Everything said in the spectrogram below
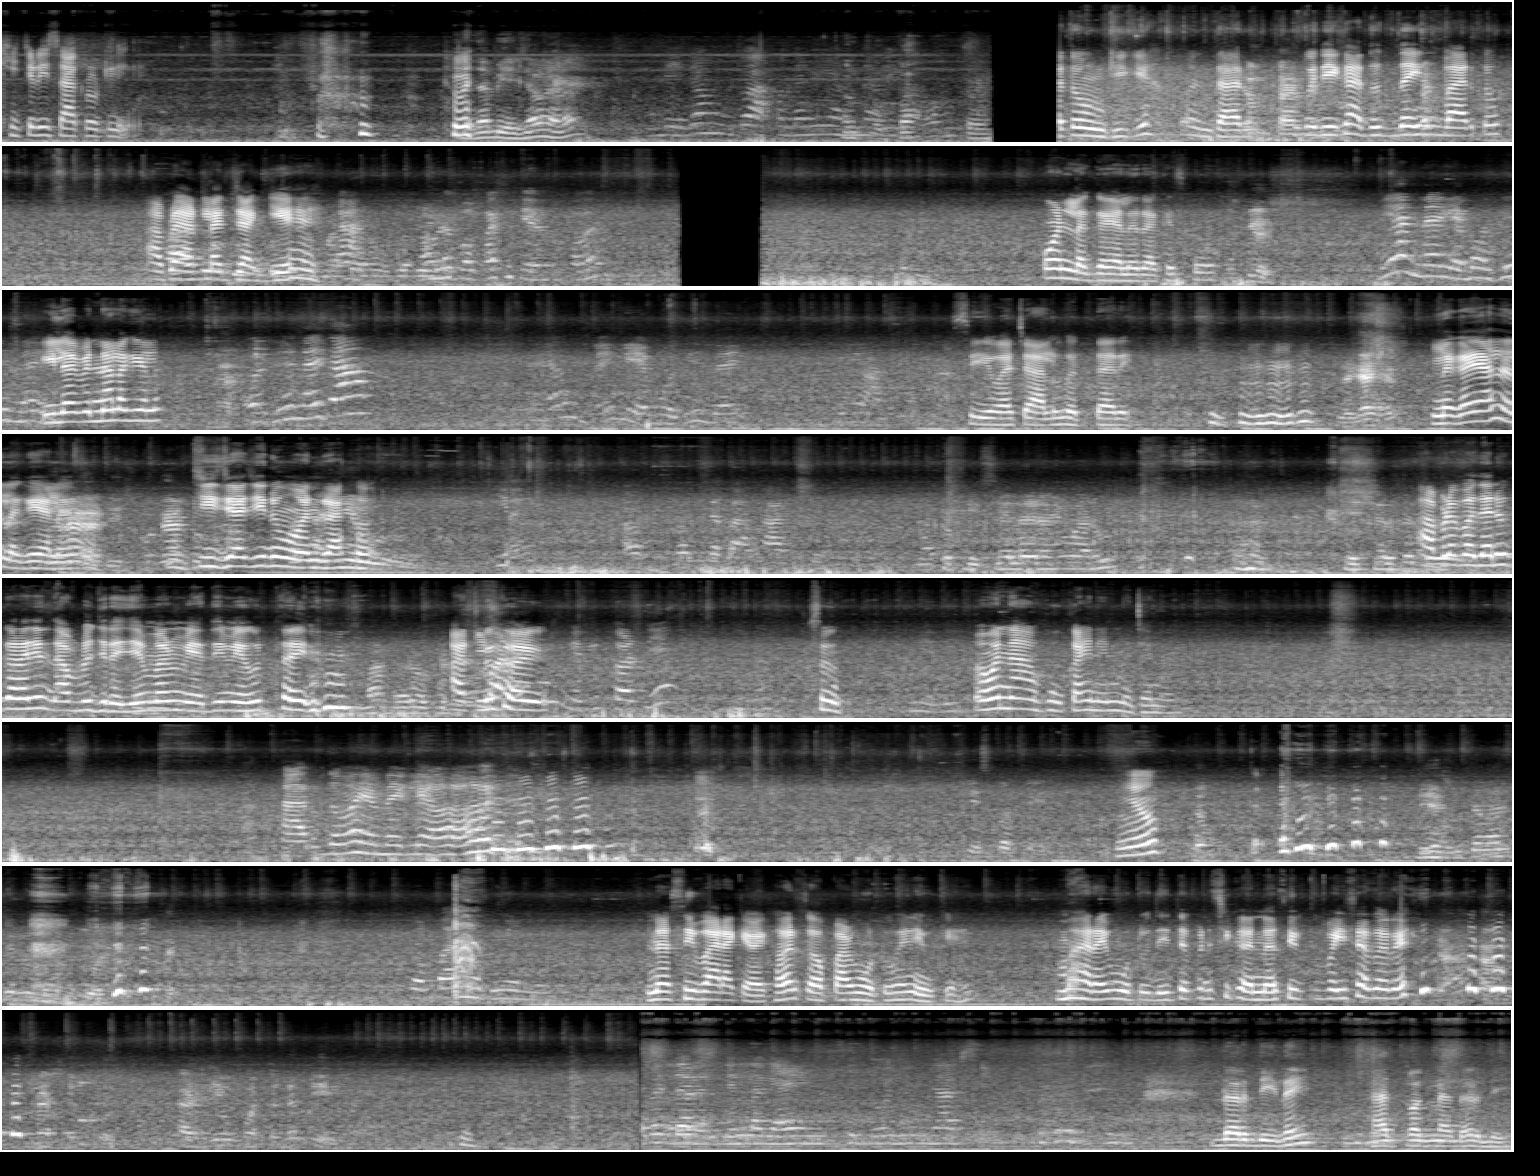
ખીચડી શાક રોટલી. બધા બે જાઓ હેડા પપ્પા તો ઊંઘી ગયા. અંધારું. કોઈ દેખાતું જ નહીં બહાર તો. આપણે આટલા જ જાગીએ હે. કોણ લગાયેલા રાકેશ નહીં ઇલેવન ના લગેલા બધે નહીં જા એમ નહીં લે બધે નહીં સેવા ચાલુ અત્યારે? જીજાજી લગાયાલે કાઢો. જીજાજીનું મન રાખો. ફેશિયલ રહ્યું મારું આપણે બધાનું કરે છે ને આપણું જ રહી જાય મારું મેદી મેં એવું વખતે આટલું થયું. શું? હવે ના હું કાંઈ નહીં મજા ના આવે. સારું ગમે એમ એટલે થઈ. એવું? તમારે કેટલું છે? કપાળ મોટું એમને નસીબ વાળા કહેવાય. ખબર? કપાળ મોટું હોય ને એવું કહે. મારે મોટું દે તો પણ શી ખબર નસીબ તો પૈસા તો દર્દી નહીં? હાથ પગના દર્દી.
